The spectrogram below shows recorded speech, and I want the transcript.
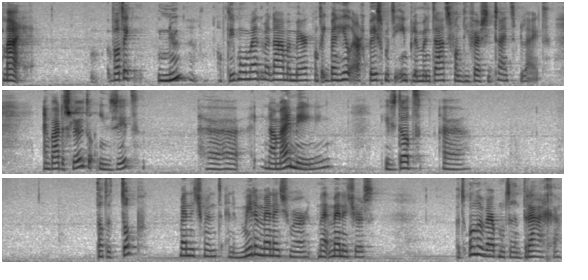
maar wat ik nu op dit moment met name merk, want ik ben heel erg bezig met die implementatie van diversiteitsbeleid. En waar de sleutel in zit, uh, naar mijn mening, is dat, uh, dat het topmanagement en de middenmanagers het onderwerp moeten dragen.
